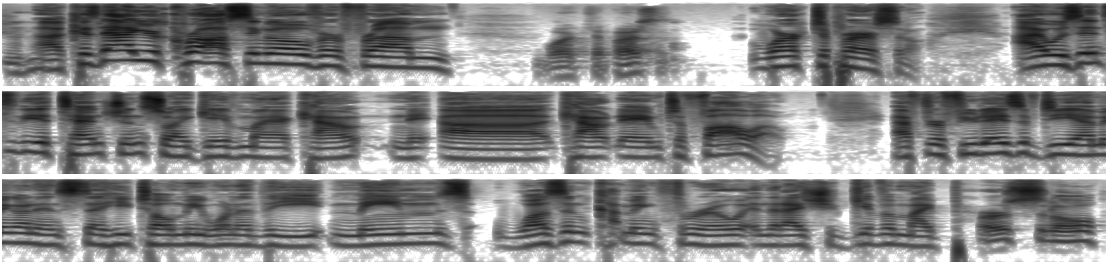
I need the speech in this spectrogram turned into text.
Because now you're crossing over from Work to personal. work to personal. I was into the attention, so I gave him my account uh, account name to follow. After a few days of DMing on Insta, he told me one of the memes wasn't coming through and that I should give him my personal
